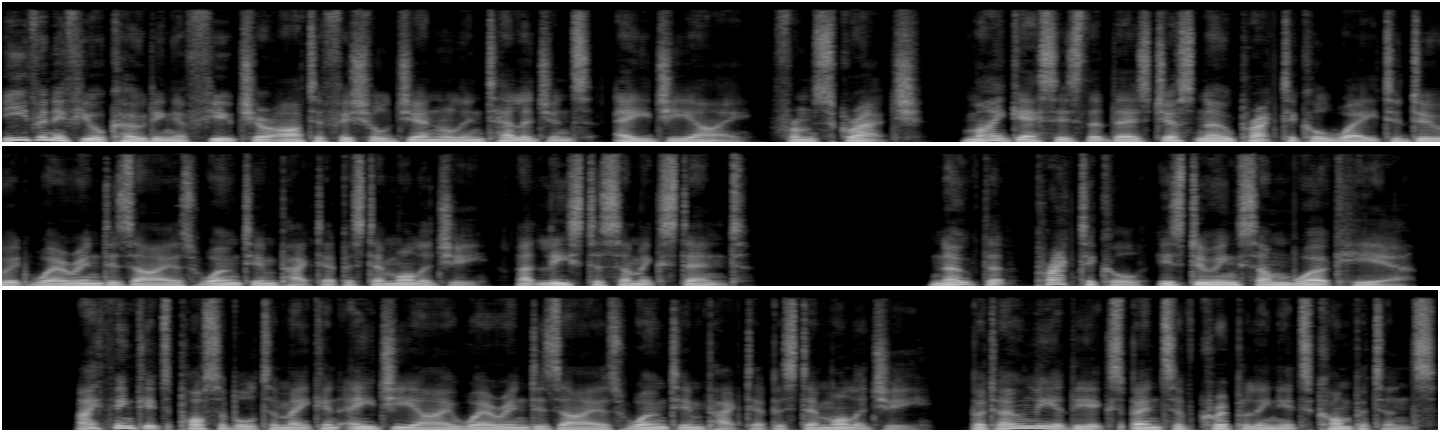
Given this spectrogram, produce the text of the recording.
Even if you're coding a future artificial general intelligence, AGI, from scratch, my guess is that there's just no practical way to do it wherein desires won't impact epistemology, at least to some extent. Note that practical is doing some work here. I think it's possible to make an AGI wherein desires won't impact epistemology, but only at the expense of crippling its competence,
